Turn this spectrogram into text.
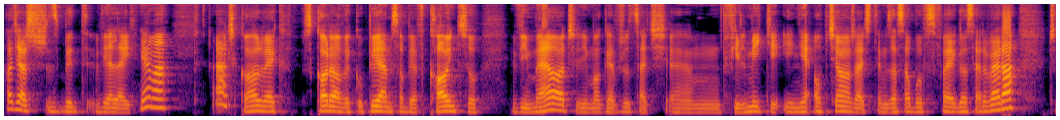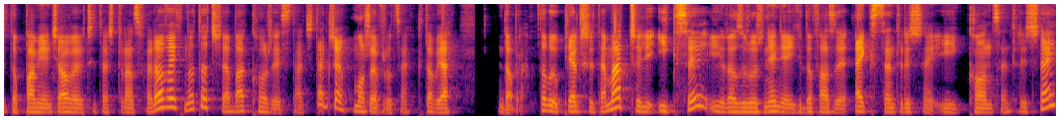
chociaż zbyt wiele ich nie ma. Aczkolwiek, skoro wykupiłem sobie w końcu Vimeo, czyli mogę wrzucać um, filmiki i nie obciążać tym zasobów swojego serwera, czy to pamięciowych, czy też transferowych, no to trzeba korzystać. Także może wrzucę, kto wie. Dobra, to był pierwszy temat, czyli xy i rozróżnienie ich do fazy ekscentrycznej i koncentrycznej.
